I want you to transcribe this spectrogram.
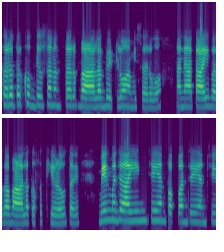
खरं तर खूप दिवसानंतर बाळाला भेटलो आम्ही सर्व. आणि आता आई बघा बाळाला कसं खेळवतंय. मेन म्हणजे आईंची आणि पप्पांची यांची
